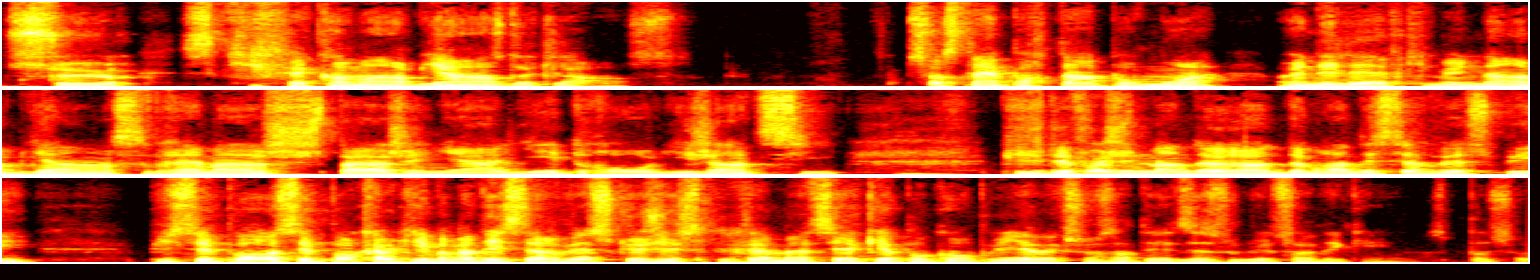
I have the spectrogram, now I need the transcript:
sur ce qui fait comme ambiance de classe. Ça, c'est important pour moi. Un élève qui met une ambiance vraiment super géniale, il est drôle, il est gentil. Puis des fois, je lui demande de, me rendre des services, puis, puis c'est pas, pas quand il me rend des services que j'explique la matière qu'il n'a pas compris avec 70 ou 75. C'est pas ça.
